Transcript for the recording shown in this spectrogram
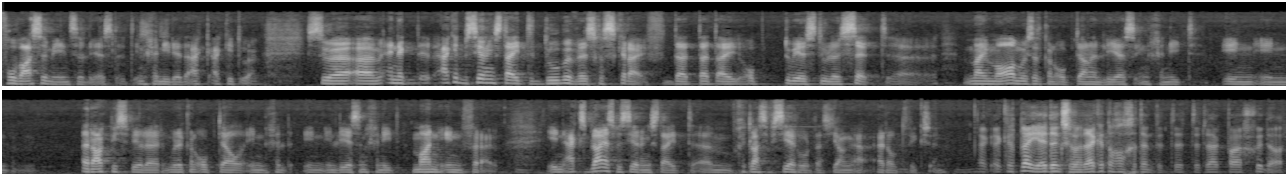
volwasse mense lees dit en geniet dit. Ek ek het ook. So ehm um, en ek ek het beseringstyd doelbewus geskryf dat dat hy op twee stoele sit. Uh, my ma moes dit kan optel en lees en geniet en en 'n rugby speler moet dit kan optel en en en lees en geniet man en vrou. En ek's bly as beseringstyd ehm um, geklassifiseer word as young adult fiction. Ek ek is bly jy dink so want ek het nogal gedink dit dit, dit werk baie goed daar.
